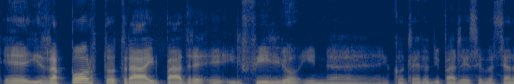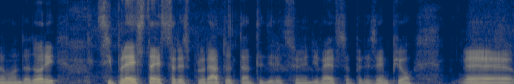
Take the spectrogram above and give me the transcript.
Eh, il rapporto tra il padre e il figlio in eh, Il contrario di padre di Sebastiano Mondadori si presta a essere esplorato in tante direzioni diverse. Per esempio eh,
